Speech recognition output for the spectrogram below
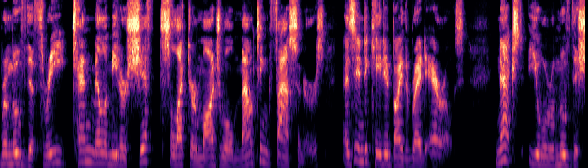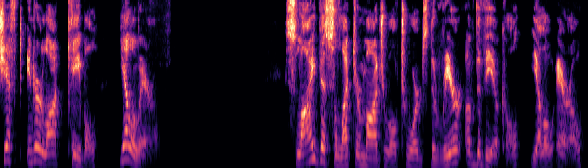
Remove the three 10mm shift selector module mounting fasteners as indicated by the red arrows. Next, you will remove the shift interlock cable, yellow arrow. Slide the selector module towards the rear of the vehicle, yellow arrow,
